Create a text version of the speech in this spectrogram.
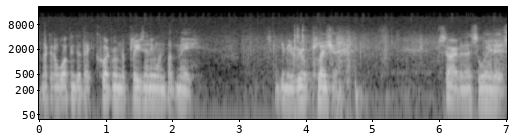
I'm not going to walk into that courtroom to please anyone but me. Going give me real pleasure. Sorry, but that's the way it is.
